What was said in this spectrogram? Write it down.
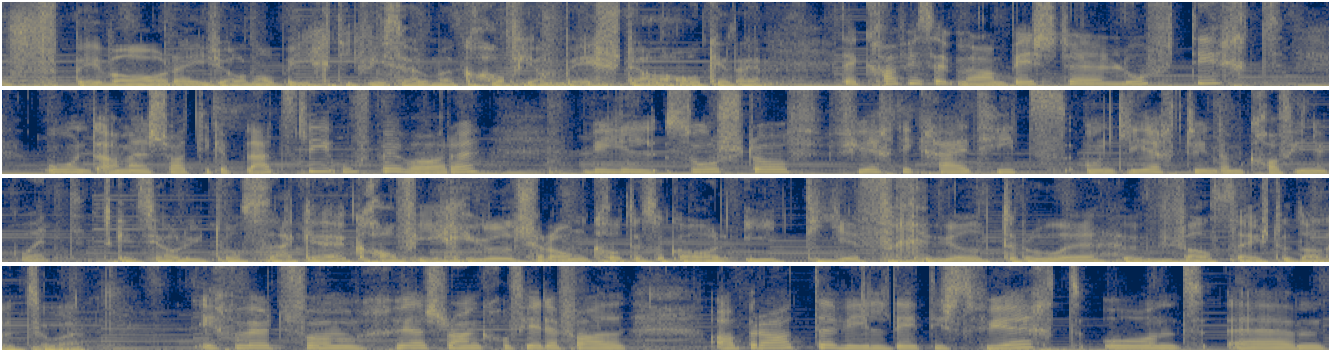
aufbewahren. Ist ja auch noch wichtig. Wie soll man Kaffee am besten lagern? Den Kaffee sollte man am besten luftdicht und an einem schattigen Plätzchen aufbewahren, weil Sauerstoff, Feuchtigkeit, Hitze und Licht tun am Kaffee nicht gut. Es gibt ja Leute, die sagen, Kaffee Kühlschrank oder sogar in Tiefkühltruhe. Was sagst du da dazu? Ich würde vom Kühlschrank auf jeden Fall abraten, weil dort ist es feucht und ähm,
